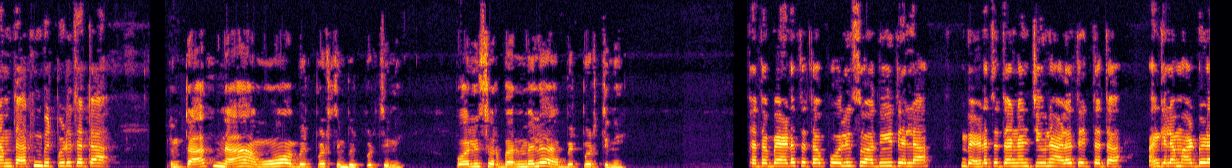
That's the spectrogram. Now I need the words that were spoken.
ನಮ್ಮ ತಾತನ ಬಿಟ್ಬಿಡು ತಾತ. ನಿಮ್ಮ ತಾತನ? ಓ ಬಿಟ್ಬಿಡ್ತೀನಿ ಬಿಟ್ಬಿಡ್ತೀನಿ. ಪೊಲೀಸರು ಬಂದಮೇಲೆ ಬಿಟ್ಬಿಡ್ತೀನಿ. ತಾತ ಬೇಡ ತಾತ ಪೊಲೀಸು ಅದು ಇದೆಲ್ಲ. ಬೇಡ ತಾತ ನನ್ನ ಜೀವನ ಅಳತೈತೆ ತಾತ. ಹಂಗೆಲ್ಲ ಮಾಡಬೇಡ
